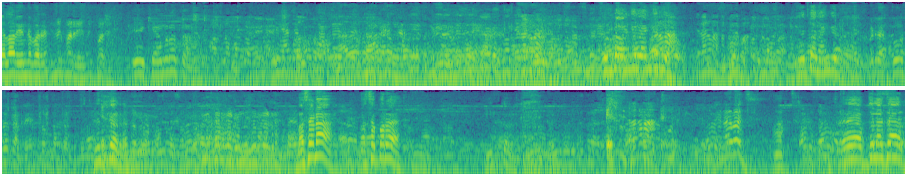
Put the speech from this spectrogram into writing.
ಎಲ್ಲಾರು ಹಿಂದೆ ಬರ್ರಿ. ಏ ಕ್ಯಾಮ್ರಾ ತಾ. ಸ್ವಲ್ಪ ಹಂಗಿರ ಹಂಗಿರ. ಚೇತನ್ ಹಂಗಿರ? ನಿಂತ್ಕೊಳ್ರಿ. ಬಸಣ್ಣ ಬಸಪ್ಪರ. ಏ ಅಬ್ದುಲ್ಲಾ ಸರ್.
